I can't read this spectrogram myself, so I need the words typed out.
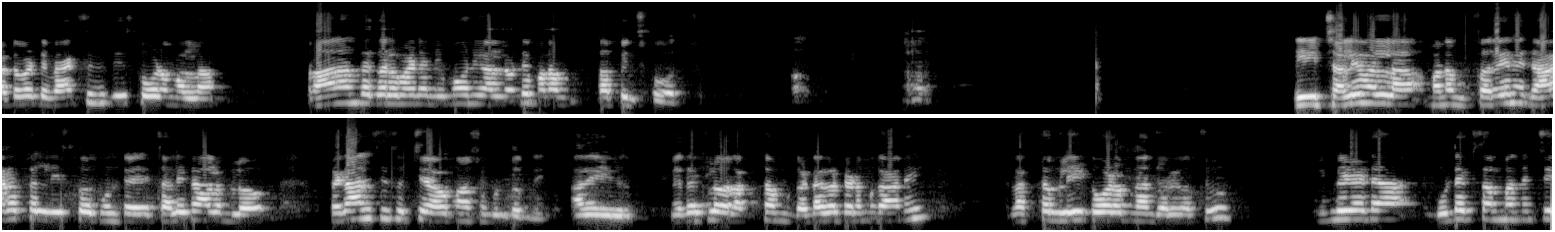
అటువంటి వ్యాక్సిన్ తీసుకోవడం వల్ల ప్రాణాంతకరమైన న్యూమోనియాల నుండి మనం తప్పించుకోవచ్చు. ఈ చలి వల్ల మనం సరైన జాగ్రత్తలు తీసుకోకుంటే చలికాలంలో పెరాలసిస్ వచ్చే అవకాశం ఉంటుంది. అది మెదడులో రక్తం గడ్డగట్టడం కానీ రక్తం లీక్ అవ్వడం కానీ జరగచ్చు. ఇమ్మీడియట్ గుడ్డకి సంబంధించి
